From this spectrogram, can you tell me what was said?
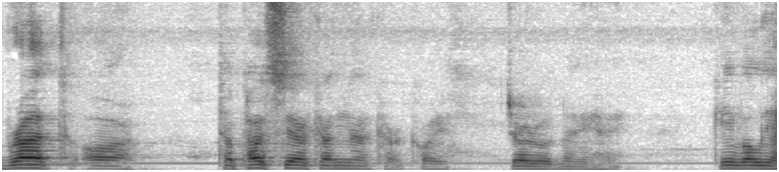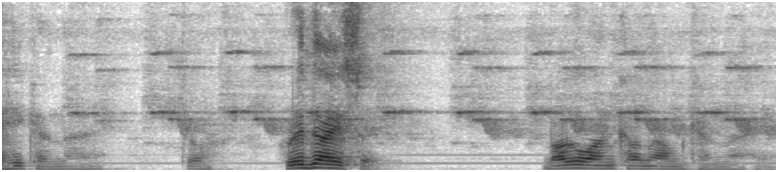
व्रत और तपस्या करने का कोई ज़रूरत नहीं है। केवल यही करना है। तो हृदय से भगवान का नाम करना है।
